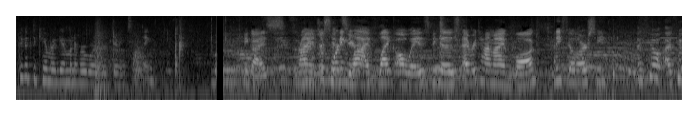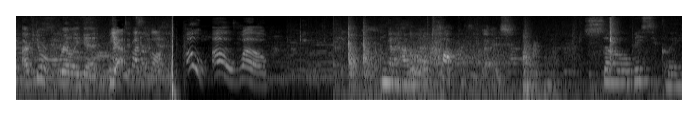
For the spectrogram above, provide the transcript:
pick up the camera again whenever we're doing something. Hey guys, Ryan reporting live like always because every time I vlog, how do you feel, Darcy? I feel I feel I feel really good. Yeah. Oh, oh, whoa. I'm gonna have a little talk with you guys. So basically,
